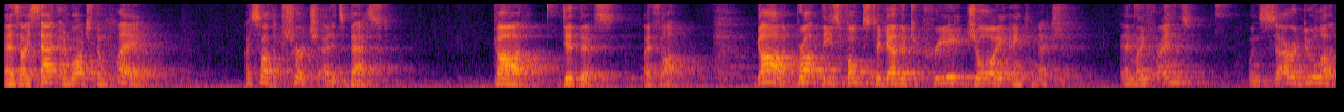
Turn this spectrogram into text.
As I sat and watched them play, I saw the church at its best. God did this, I thought. God brought these folks together to create joy and connection. And my friends, when Sarah Dula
